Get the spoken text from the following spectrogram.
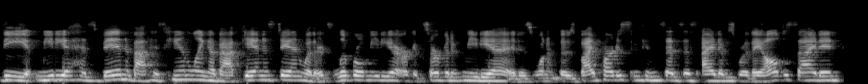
the media has been about his handling of Afghanistan, whether it's liberal media or conservative media. It is one of those bipartisan consensus items where they all decided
